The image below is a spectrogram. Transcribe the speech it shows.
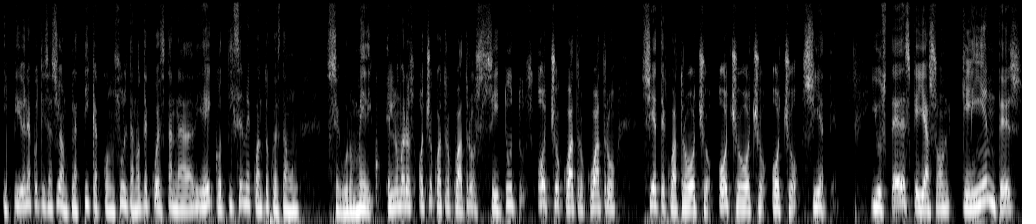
y pide una cotización, platica, consulta, no te cuesta nada. Dile, hey, cotícenme cuánto cuesta un seguro médico. El número es 844-SITUTUS, 844-748-8887. Y ustedes que ya son clientes,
